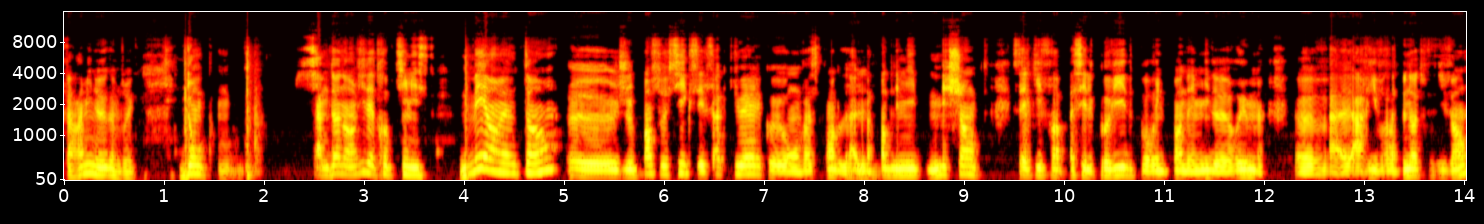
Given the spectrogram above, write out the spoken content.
faramineux comme truc. Donc, ça me donne envie d'être optimiste. Mais en même temps, euh, je pense aussi que c'est factuel qu'on va se prendre la, pandémie méchante, celle qui fera passer le Covid pour une pandémie de rhume, euh, arrivera de notre vivant.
